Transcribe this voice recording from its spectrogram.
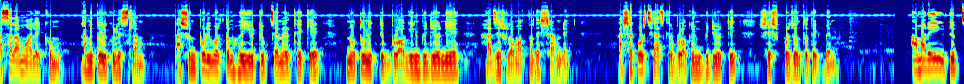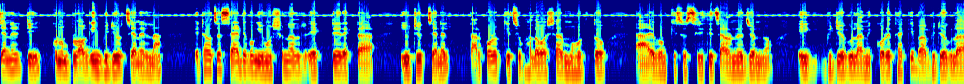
আসসালামু আলাইকুম, আমি তরিকুল ইসলাম। আসন পরিবর্তন হয়ে ইউটিউব চ্যানেল থেকে নতুন একটি ব্লগিং ভিডিও নিয়ে হাজির হলাম আপনাদের সামনে। আশা করছি আজকের ব্লগিং ভিডিওটি শেষ পর্যন্ত দেখবেন। আমার এই ইউটিউব চ্যানেলটি কোনো ব্লগিং ভিডিওর চ্যানেল না, এটা হচ্ছে স্যাড এবং ইমোশনাল রেক্টের একটা ইউটিউব চ্যানেল। তারপরও কিছু ভালোবাসার মুহূর্ত এবং কিছু স্মৃতিচারণের জন্য এই ভিডিওগুলো আমি করে থাকি বা ভিডিওগুলো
